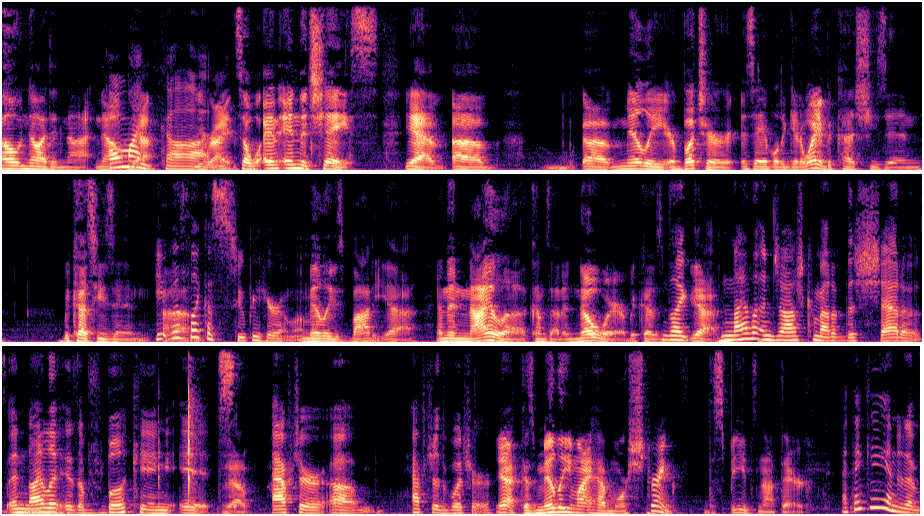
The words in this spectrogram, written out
Oh no, I did not. No. Oh, my yeah. God. You're right. So in in the chase, yeah, uh, uh, Millie or Butcher is able to get away because she's in because he's in. It uh, was like a superhero moment. Millie's body, yeah. And then Nyla comes out of nowhere because like yeah, Nyla and Josh come out of the shadows, and Nyla is booking it. Yeah. after um after the butcher. yeah, because Millie might have more strength. The speed's not there. I think he ended up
